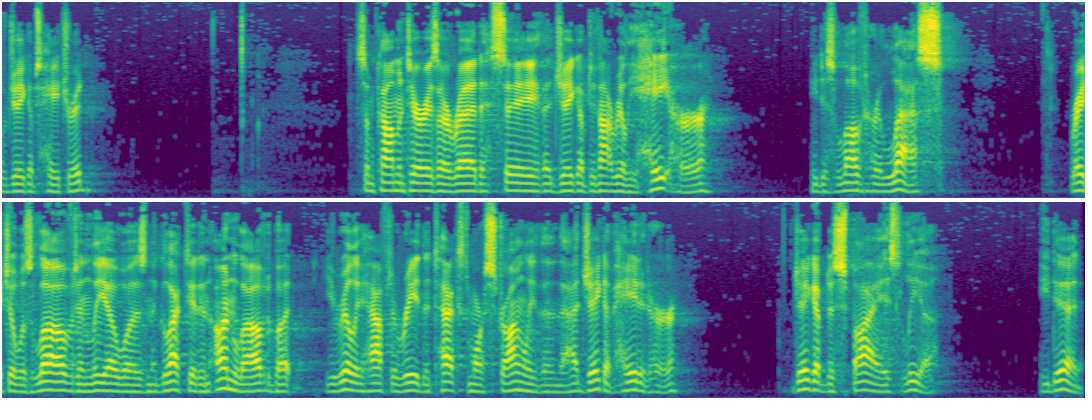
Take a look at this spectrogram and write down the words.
of Jacob's hatred. Some commentaries I read say that Jacob did not really hate her, he just loved her less Rachel was loved and Leah was neglected and unloved, but you really have to read the text more strongly than that. Jacob hated her. Jacob despised Leah. He did.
